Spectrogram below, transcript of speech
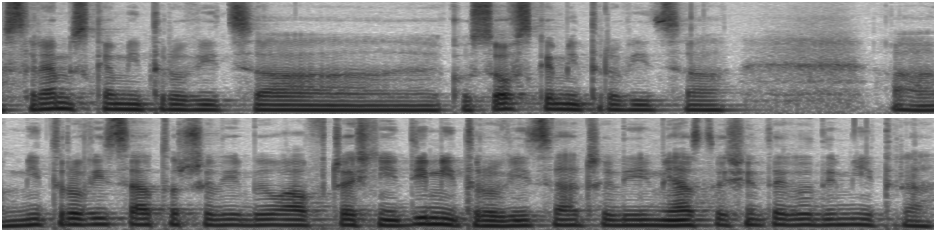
Sremska Mitrowica, Kosowska Mitrowica, a Mitrowica to czyli była wcześniej Dimitrowica, czyli miasto świętego Dymitra.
